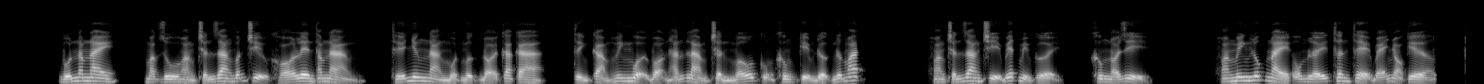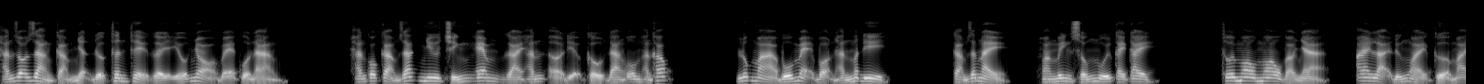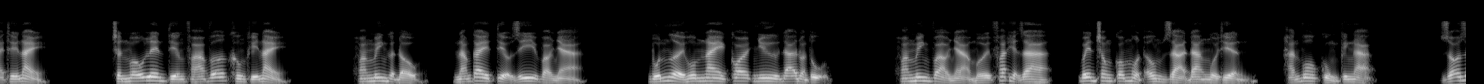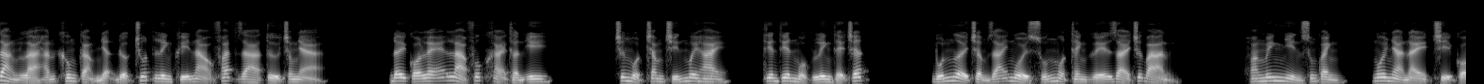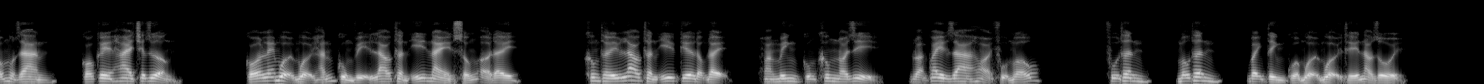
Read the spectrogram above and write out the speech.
Bốn năm nay, mặc dù Hoàng Trấn Giang vẫn chịu khó lên thăm nàng, thế nhưng nàng một mực đòi ca ca, tình cảm huynh muội bọn hắn làm Trần Mẫu cũng không kìm được nước mắt. Hoàng Trấn Giang chỉ biết mỉm cười, không nói gì. Hoàng Minh lúc này ôm lấy thân thể bé nhỏ kia, hắn rõ ràng cảm nhận được thân thể gầy yếu nhỏ bé của nàng. Hắn có cảm giác như chính em gái hắn ở địa cầu đang ôm hắn khóc. Lúc mà bố mẹ bọn hắn mất đi. Cảm giác này, Hoàng Minh sống mũi cay cay. Thôi mau mau vào nhà, ai lại đứng ngoài cửa mãi thế này. Trần Mẫu lên tiếng phá vỡ không khí này. Hoàng Minh gật đầu, nắm tay Tiểu Di vào nhà. Bốn người hôm nay coi như đã đoàn tụ. Hoàng Minh vào nhà mới phát hiện ra, bên trong có một ông già đang ngồi thiền, hắn vô cùng kinh ngạc. Rõ ràng là hắn không cảm nhận được chút linh khí nào phát ra từ trong nhà. Đây có lẽ là phúc khải thần y. chương 192, Thiên Thiên Mục Linh thể chất. Bốn người chậm rãi ngồi xuống một thanh ghế dài trước bàn. Hoàng Minh nhìn xung quanh, ngôi nhà này chỉ có một gian, có kê hai chiếc giường. Có lẽ muội muội hắn cùng vị lao thần y này sống ở đây. Không thấy lao thần y kia động đậy, Hoàng Minh cũng không nói gì, đoạn quay ra hỏi phụ mẫu. Phụ thân, mẫu thân, bệnh tình của muội muội thế nào rồi?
